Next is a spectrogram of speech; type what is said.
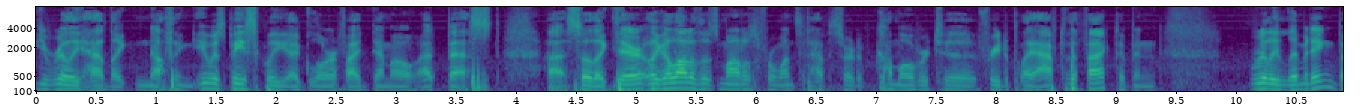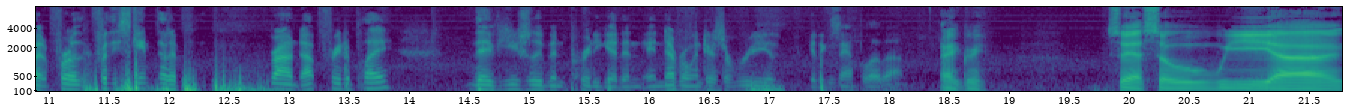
you really had like nothing. It was basically a glorified demo at best. Uh, so like there, like a lot of those models for ones that have sort of come over to free to play after the fact have been really limiting. But for for these games that have ground up free to play, they've usually been pretty good. And, and Neverwinter is a really good example of that. I agree. So yeah, so we uh,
